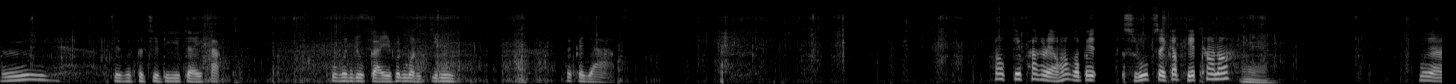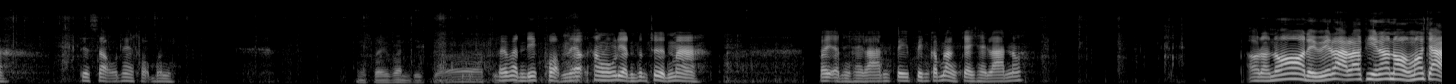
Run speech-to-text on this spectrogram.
เฮ้ยจะเป็นปฏิดีใจคัก ผู้เพิ่นอยู่ไกลเพิ่นบ่ได้กินเพิ่นก็อยากเฮาเก็บผักแล้วเฮาก็ไปสรุปใส่กับเห็ดเฮาเนาะแม่นเมื่อแต่เสาร์แน่เถาะมื้อนี้นี่ไปวันเด็กเด้อไปวันเด็กพร้อมแล้วทางโรงเรียนเพิ่นเชิญมา ไปอันนี้ให้ร้านไปเป็นกำลังใจให้ร้านเนาะเอาละเนาะได้เวลาละพี่น้าน้องเนาะจ้า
